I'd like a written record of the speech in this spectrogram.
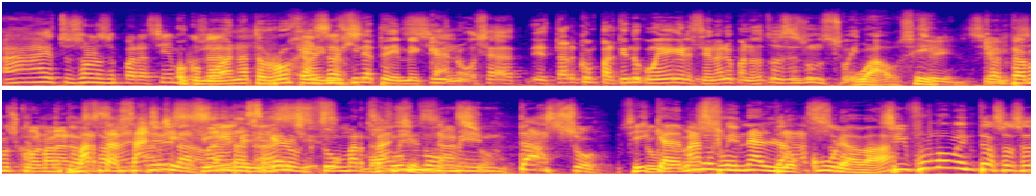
ah, estos son los de Para Siempre. O como sea, Ana Torroja, esas- imagínate de Mecano. sí. O sea, estar compartiendo con ella en el escenario para nosotros es un sueño. Wow, sí. Sí, sí. Cantamos con, Con Marta, Marta Sánchez, sí, Marta me dijeron, Sánchez. estuvo Marta Fue un Sánchez. Momentazo. Sí, que además Un fue una locura, ¿va? Sí, fue un momentazo. O sea,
